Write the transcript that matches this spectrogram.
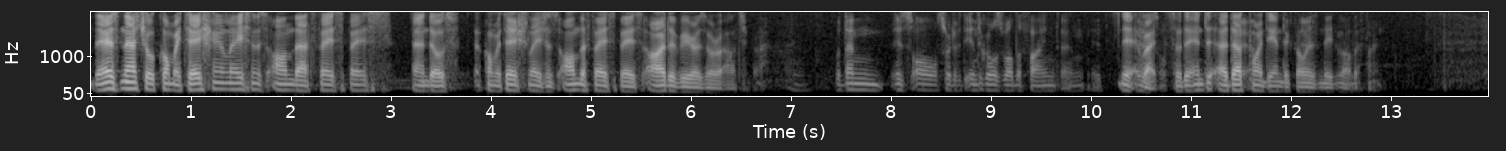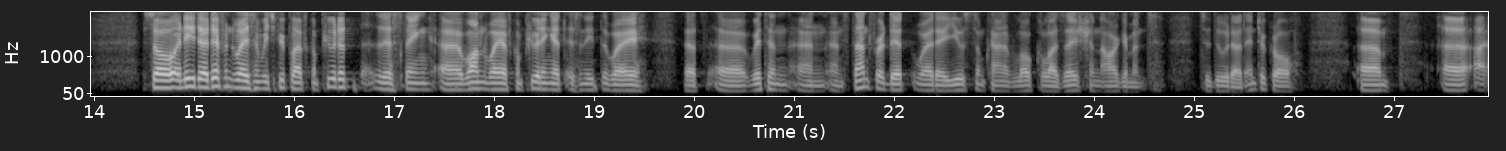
There's natural commutation relations on that phase space, and those commutation relations on the phase space are the Virasoro algebra. But then it's all sort of the integral is well defined, and it's Yeah, right. So the at that Yeah. point, the integral is indeed well defined. So indeed, there are different ways in which people have computed this thing. Uh, one way of computing it is indeed the way that uh, Witten and, and Stanford did, where they used some kind of localization argument to do that integral. Um, uh, I,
